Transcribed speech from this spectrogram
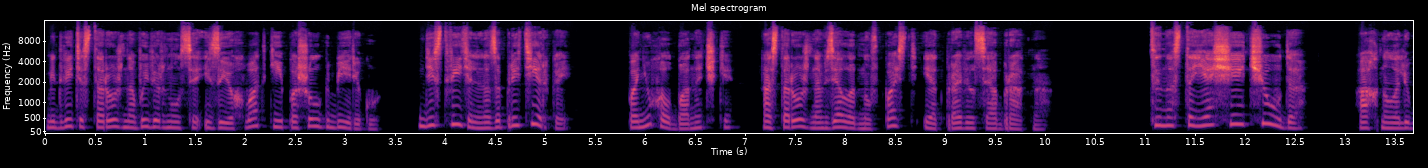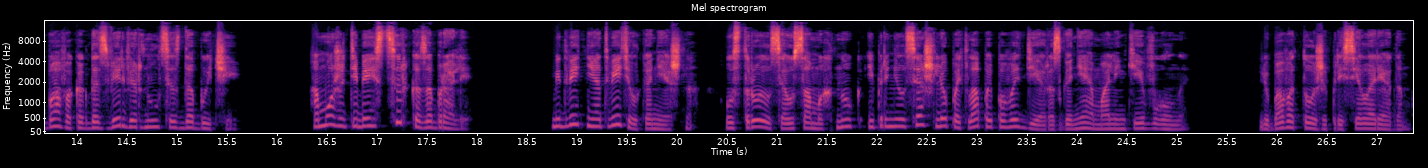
Медведь осторожно вывернулся из ее хватки и пошел к берегу. Действительно, за притиркой. Понюхал баночки, осторожно взял одну в пасть и отправился обратно. «Ты настоящее чудо!» — ахнула Любава, когда зверь вернулся с добычей. «А может, тебя из цирка забрали?» Медведь не ответил, конечно. Устроился у самых ног и принялся шлепать лапой по воде, разгоняя маленькие волны. Любава тоже присела рядом.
